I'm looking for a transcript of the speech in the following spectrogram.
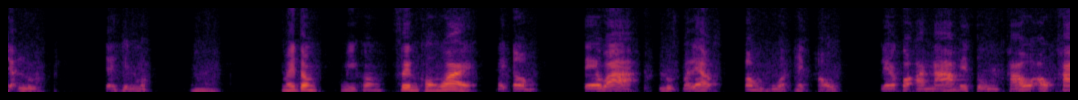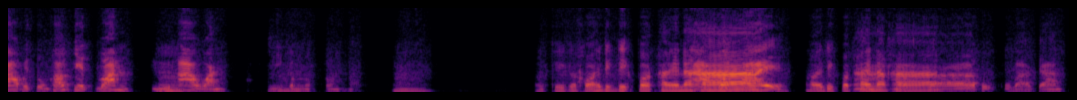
จะหลุด จะเห็นหมดอืมไม่ต้องมีของเส้นของไหว้ไม่ต้อง แต่ว่าหลุดมาแล้วต้องบวชให้เขา แล้วก็เอาน้ำไปส่งเขาเอาข้าวไปส่งเขาเจ็ดวัน หรือมห้าวัน มีกำหนดตอนนั้นอืมโอเค ก็ขอให้เด็ก ๆ ปลอดภัยนะอ่าคะปลอดภัยขอให้เด็กปลอดภัยนะคะอ่าสาธุครูบาอาจารย์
